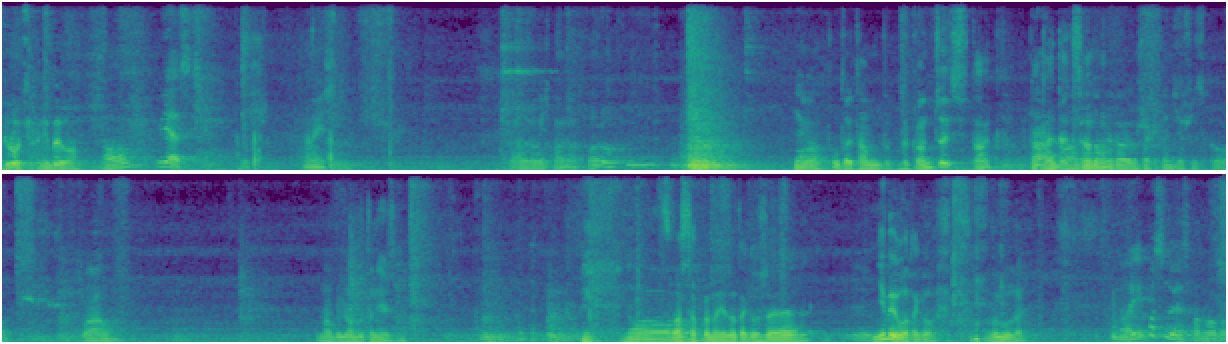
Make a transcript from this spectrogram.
jest gruć, a nie było. No, jest. Już na miejscu. Trzeba zrobić parę otworów. No, tutaj tam dokończyć, tak? Tak, tutaj no, tak to samo. dopiero już jak będzie wszystko... Wow. No wygląda to nieźle. No, Zwłaszcza w porównaniu do tego, że nie było tego w ogóle. no i pasuje z podłogą.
